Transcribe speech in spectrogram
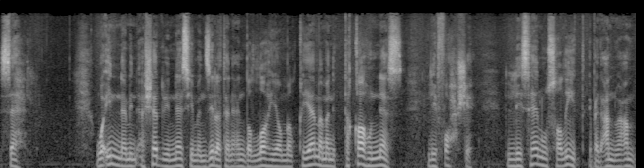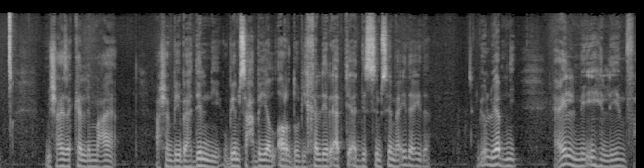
سهل. وإن من أشر الناس منزلة عند الله يوم القيامة من اتقاه الناس لفحشه لسانه سليط ابعد عنه يا عم. مش عايز أتكلم معاه عشان بيبهدلني وبيمسح بيا الأرض وبيخلي رقبتي قد السمسمة. إيه ده؟ إيه ده؟ بيقول له يا ابني علم إيه اللي ينفع؟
